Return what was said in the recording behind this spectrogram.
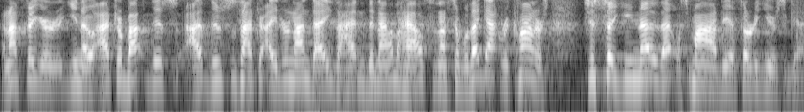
And I figured, you know, after about this, I, this was after eight or nine days. I hadn't been out of the house. And I said, well, they got recliners. Just so you know, that was my idea 30 years ago.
